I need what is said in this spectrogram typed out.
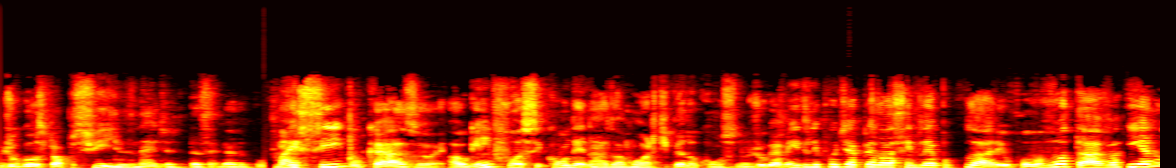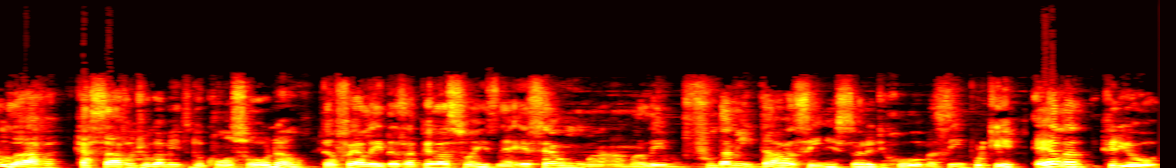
julgou os próprios filhos né? diante da Assembleia do Povo. Mas se, no caso, alguém fosse condenado à morte pelo cônsul no julgamento, ele podia apelar à Assembleia Popular. E o povo votava e anulava, caçava o julgamento do cônsul ou não. Então foi a lei das apelações. Né? Essa é uma, uma lei fundamental fundamental assim na história de Roma, assim, porque ela criou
